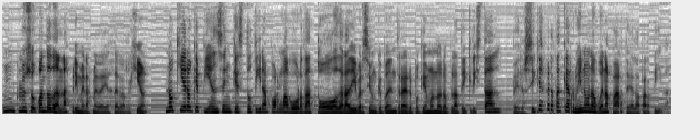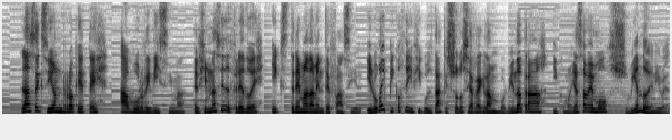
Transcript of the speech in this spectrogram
incluso cuando dan las primeras medallas de la región. No quiero que piensen que esto tira por la borda toda la diversión que pueden traer Pokémon Oro, Plata y Cristal, pero sí que es verdad que arruina una buena parte de la partida. La sección Rocket es aburridísima. El gimnasio de Fredo es extremadamente fácil, y luego hay picos de dificultad que solo se arreglan volviendo atrás y como ya sabemos, subiendo de nivel.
